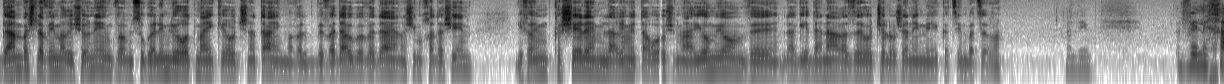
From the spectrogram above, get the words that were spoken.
גם בשלבים הראשונים, כבר מסוגלים לראות מה יקרה עוד שנתיים, אבל בוודאי ובוודאי אנשים חדשים, לפעמים קשה להם להרים את הראש מהיום-יום ולהגיד, הנער הזה עוד שלוש שנים יהיה קצין בצבא. מדהים. ולך,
